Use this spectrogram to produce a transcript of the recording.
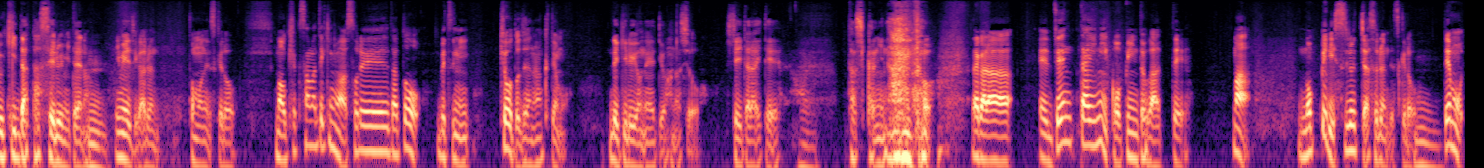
浮き立たせるみたいなイメージがあると思うんですけど、まあ、お客様的にはそれだと別に京都じゃなくてもできるよねっていう話をしていただいて、はい、確かになと。だからえ全体にこうピントがあってまあのっぺりするっちゃするんですけど、うん、でも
